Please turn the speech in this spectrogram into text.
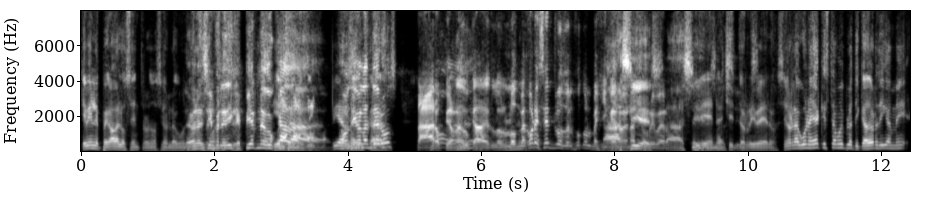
Qué bien le pegaba a los centros, ¿no, señor Laguna? Sí, siempre le dije, pierna educada. sí, pierna ¿No, señor. Landeros? Claro, No, pierna sí. educada. Los, los mejores centros del fútbol mexicano Así de Nacho es, Rivero. así Muy bien, es, Nachito así es. Rivero. Señor Laguna, ya que está muy platicador, dígame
